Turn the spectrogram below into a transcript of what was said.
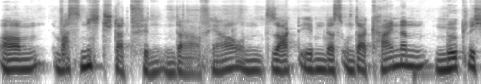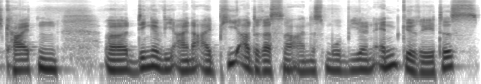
ähm, was nicht stattfinden darf, ja, und sagt eben, dass unter keinen Möglichkeiten äh, Dinge wie eine IP-Adresse eines mobilen Endgerätes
